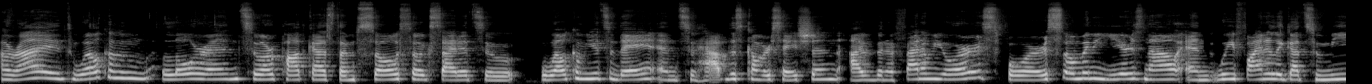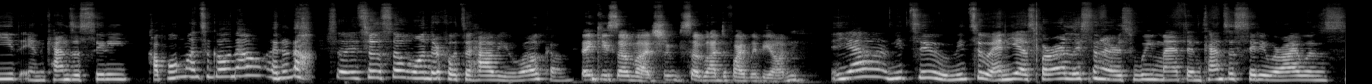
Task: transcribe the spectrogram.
All right, welcome, Lauren, to our podcast. I'm so, so excited to welcome you today and to have this conversation. I've been a fan of yours for so many years now, and we finally got to meet in Kansas City a couple of months ago now. I don't know. So it's just so wonderful to have you. Welcome. Thank you so much. I'm so glad to finally be on. Yeah, me too. Me too. And yes, for our listeners, we met in Kansas City where I was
